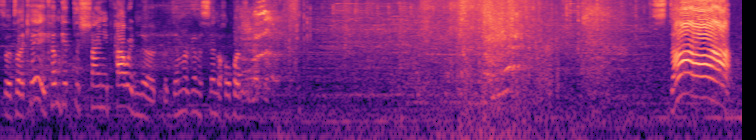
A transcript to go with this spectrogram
So it's like, hey, come get this shiny powered node, but then we're gonna send a whole bunch of other Stop!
